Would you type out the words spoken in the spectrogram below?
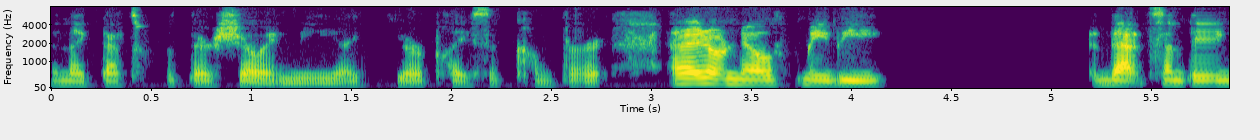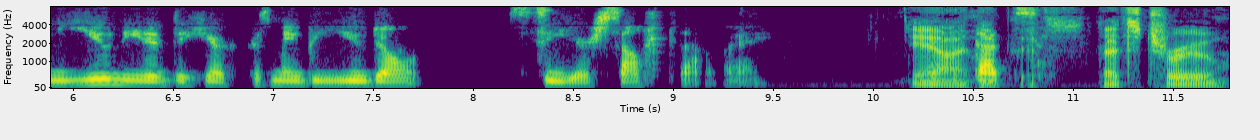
and like that's what they're showing me like your place of comfort. And i don't know if maybe that's something you needed to hear because maybe you don't see yourself that way. Yeah I that's, that's that's true.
